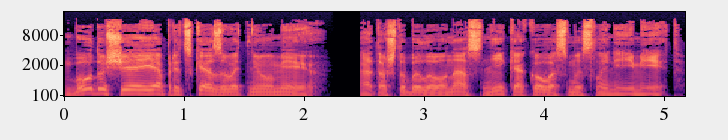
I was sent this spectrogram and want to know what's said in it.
Будущее я предсказывать не умею а то, что было у нас, никакого смысла не имеет.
